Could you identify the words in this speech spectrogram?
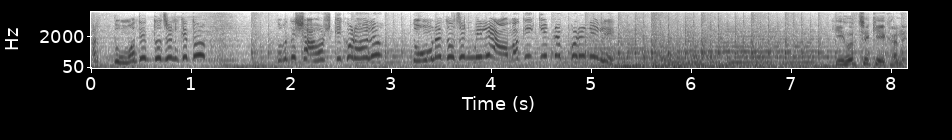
আর তোমাদের দুজনকে তো তোমাদের সাহস কি করে হলো? তোমরা দুজন মিলে আমাকে কিডন্যাপ করে নিলে। কি হচ্ছে কি এখানে?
